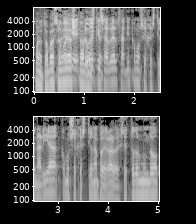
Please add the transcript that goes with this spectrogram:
Bueno, de todas Luego hay, que, claro, luego hay que saber también cómo se gestionaría, cómo se gestiona, porque claro, es todo el mundo,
